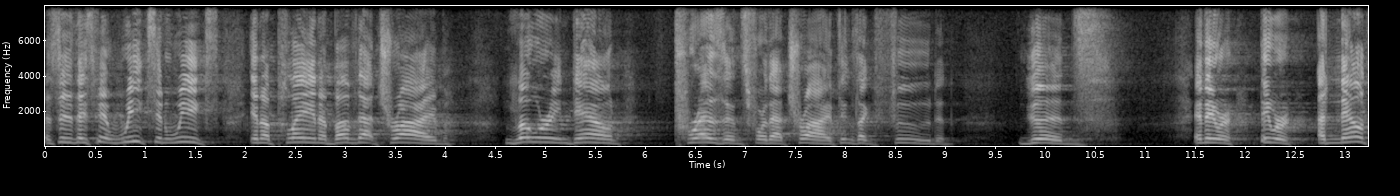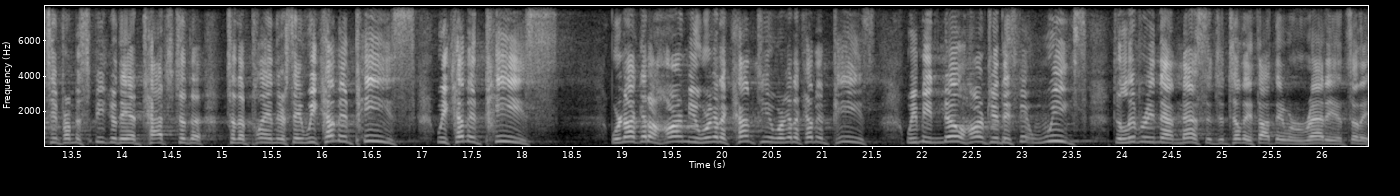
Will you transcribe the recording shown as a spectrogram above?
And so they spent weeks and weeks in a plane above that tribe, lowering down presents for that tribe, things like food and goods. And they were, they were announcing from a speaker they attached to the, to the plane. They're saying, We come in peace. We come in peace. We're not going to harm you. We're going to come to you. We're going to come in peace. We mean no harm to you. They spent weeks delivering that message until they thought they were ready. And so they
